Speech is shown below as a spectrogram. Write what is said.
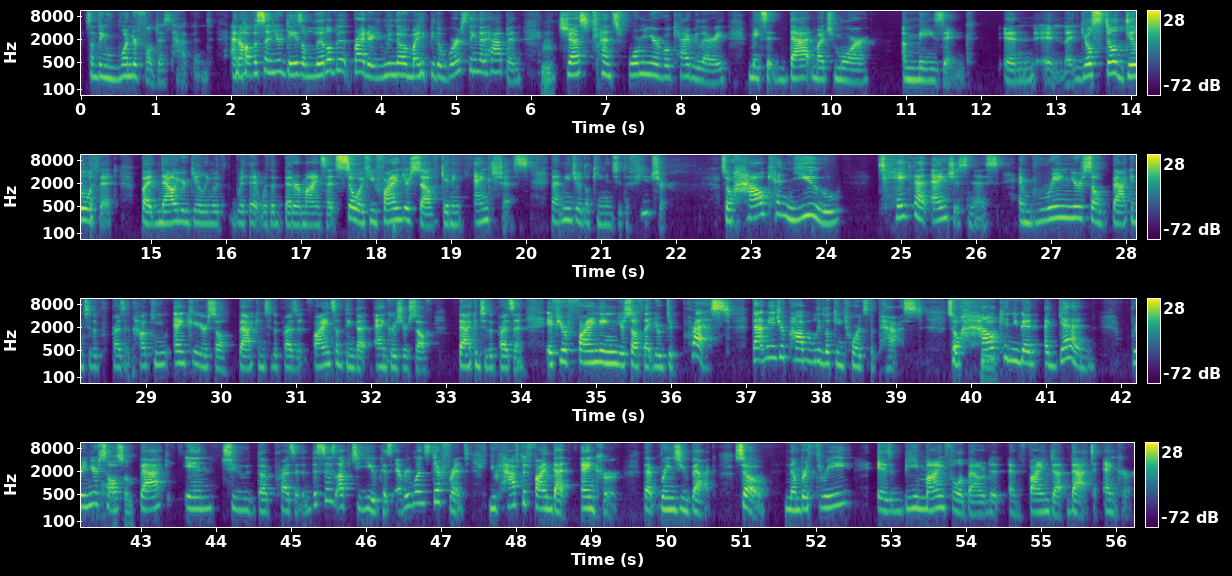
Something wonderful just happened. And all of a sudden, your day is a little bit brighter, even though it might be the worst thing that happened. Hmm. Just transforming your vocabulary makes it that much more amazing. And, and you'll still deal with it, but now you're dealing with, with it with a better mindset. So if you find yourself getting anxious, that means you're looking into the future. So, how can you take that anxiousness and bring yourself back into the present? How can you anchor yourself back into the present? Find something that anchors yourself back into the present. If you're finding yourself that you're depressed, that means you're probably looking towards the past. So, how hmm. can you get again bring yourself Awesome. back into the present. And this is up to you because everyone's different. You have to find that anchor that brings you back. So, number three is be mindful about it and find that, that anchor.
